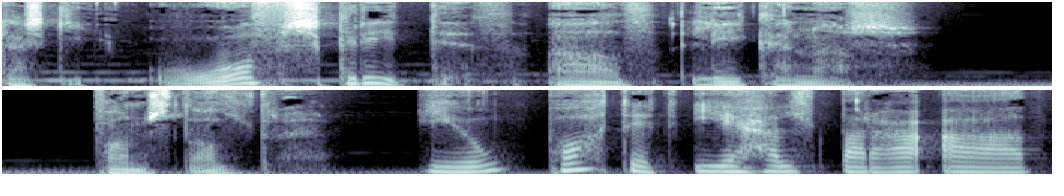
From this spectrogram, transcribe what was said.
kannski ofskrítið að lík hennar fannst aldrei. Jú, pottit, ég held bara að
